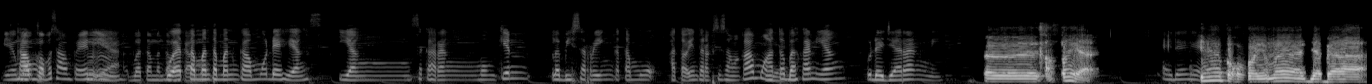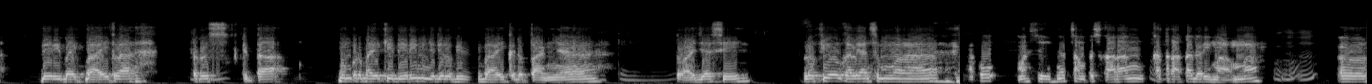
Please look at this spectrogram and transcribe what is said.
yang mau Kamu. kamu sampein Mm-mm. ya buat teman-teman buat kamu. teman-teman kamu deh yang yang sekarang mungkin lebih sering ketemu atau interaksi sama kamu Iya. atau bahkan yang udah jarang nih. eh, apa ya ada ya pokoknya mah jaga diri baik-baik lah terus kita memperbaiki diri menjadi lebih baik ke depannya. Oke. Itu aja sih. Love you kalian semua. Aku masih ingat sampai sekarang kata-kata dari mama. Mm-mm. eh,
